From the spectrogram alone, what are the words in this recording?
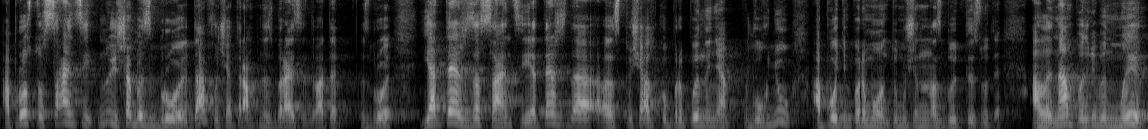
а просто санкцій, ну і ще без зброї. Дав, хоча Трамп не збирається давати зброю. Я теж за санкції, я теж за е, спочатку припинення вогню, а потім перемовин, тому що на нас будуть тиснути. Але нам потрібен мир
